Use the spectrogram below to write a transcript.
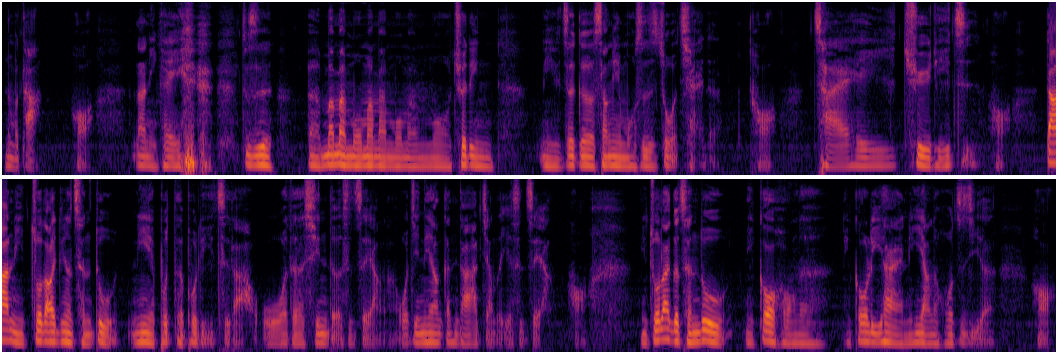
那么大。好，那你可以 就是呃慢慢摸，慢慢摸，慢慢摸，确定你这个商业模式是做起来的，好，才去离职。好，当然你做到一定的程度，你也不得不离职啦。我的心得是这样啦，我今天要跟大家讲的也是这样。好，你做到一个程度，你够红了，你够厉害，你养得活自己了，好，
